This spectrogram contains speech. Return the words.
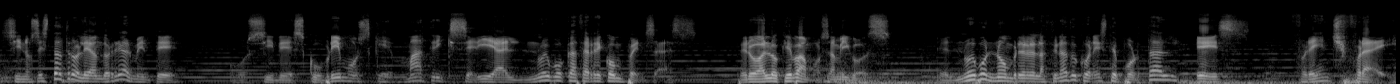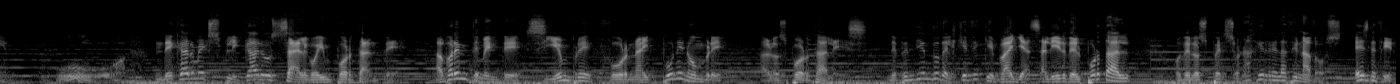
si nos está troleando realmente, o si descubrimos que Matrix sería el nuevo cazarrecompensas. Pero a lo que vamos, amigos. El nuevo nombre relacionado con este portal es French Fry. Uh, dejarme explicaros algo importante. Aparentemente, siempre Fortnite pone nombre a los portales, dependiendo del jefe que vaya a salir del portal o de los personajes relacionados. Es decir,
